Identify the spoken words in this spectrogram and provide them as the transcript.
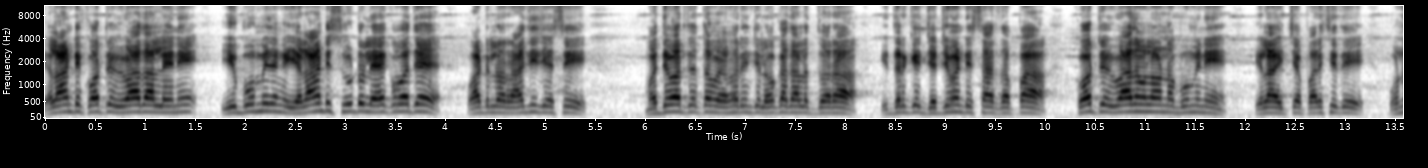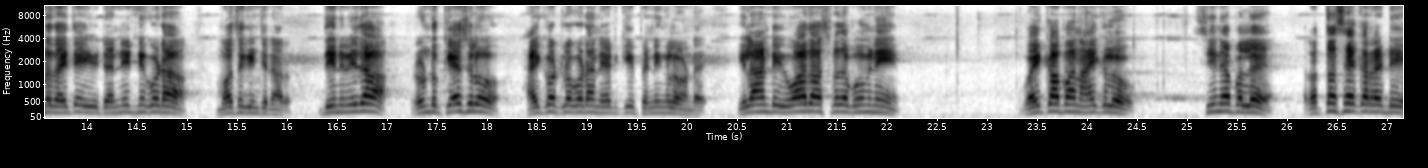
ఎలాంటి కోర్టు వివాదాలు లేని ఈ భూమి మీద ఎలాంటి సూటు లేకపోతే వాటిలో రాజీ చేసి మధ్యవర్తిత్వం వ్యవహరించి లోక్ అదాలత్ ద్వారా ఇద్దరికీ జడ్జిమెంట్ ఇస్తారు తప్ప కోర్టు వివాదంలో ఉన్న భూమిని ఇలా ఇచ్చే పరిస్థితి ఉండదైతే వీటన్నిటిని కూడా మోసగించినారు. దీని మీద రెండు కేసులు హైకోర్టులో కూడా నేటికి పెండింగ్లో ఉన్నాయి. ఇలాంటి వివాదాస్పద భూమిని వైకాపా నాయకులు సీనేపల్లె రత్నశేఖర్ రెడ్డి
